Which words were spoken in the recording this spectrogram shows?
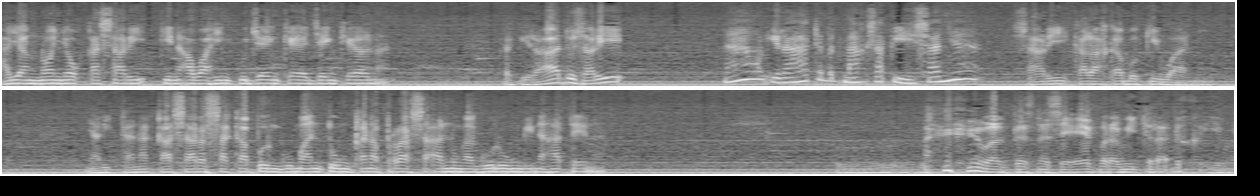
hayang nonyo kasaritina awahinku jengkel jengkel Sari? Naon maksa pisannya? Sari kalah kabukiwani nyari tanah kasar saka penggumantung karena perasaan ngagulung dina Hatena. Uh, Mitra Duh,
